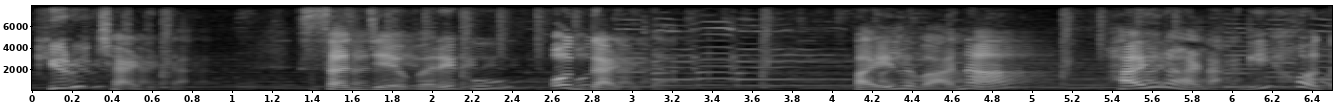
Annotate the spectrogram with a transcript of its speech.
ಕಿರುಚಾಡಿದ ಸಂಜೆಯವರೆಗೂ ಒದ್ದಾಡಿದ. ಪೈಲವಾನ ಹೈರಾಣಾಗಿ ಹೋದ.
